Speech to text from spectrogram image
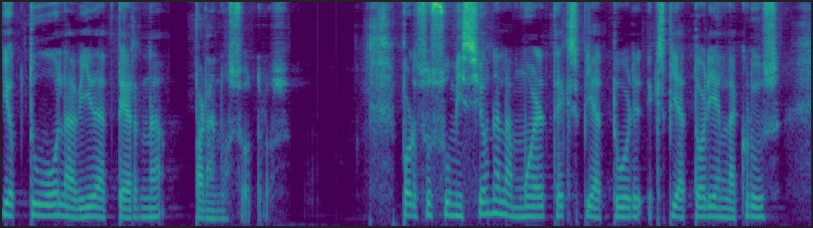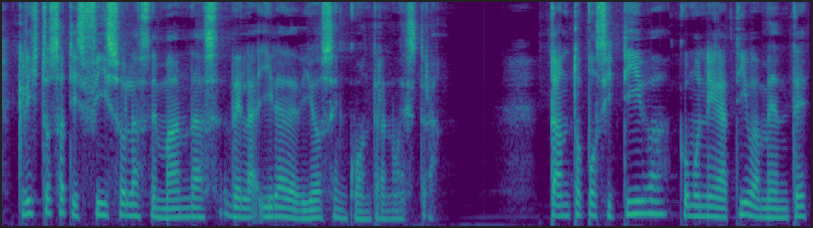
y obtuvo la vida eterna para nosotros. Por su sumisión a la muerte expiatoria en la cruz, Cristo satisfizo las demandas de la ira de Dios en contra nuestra. Tanto positiva como negativamente,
